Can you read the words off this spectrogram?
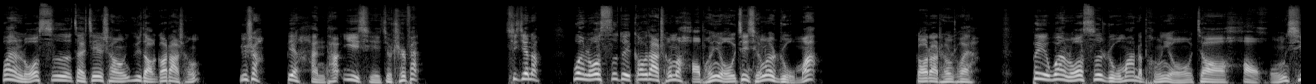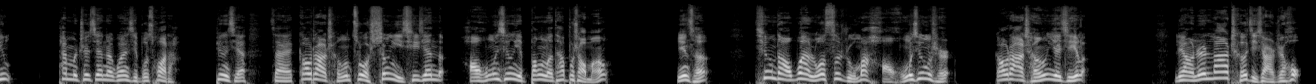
万罗斯在街上遇到高大成，于是啊便喊他一起去吃饭。期间呢，万罗斯对高大成的好朋友进行了辱骂。高大成说：“呀，被万罗斯辱骂的朋友叫郝红星，他们之间的关系不错的，并且在高大成做生意期间的郝红星也帮了他不少忙，因此听到万罗斯辱骂郝红星时，高大成也急了。两人拉扯几下之后，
